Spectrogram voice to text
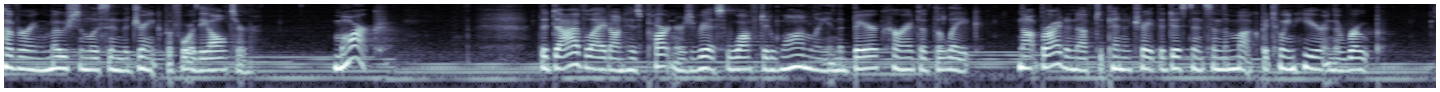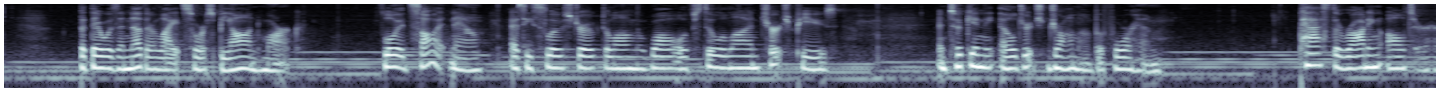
hovering motionless in the drink before the altar. Mark! The dive light on his partner's wrist wafted wanly in the bare current of the lake, not bright enough to penetrate the distance in the muck between here and the rope. But there was another light source beyond Mark. Floyd saw it now as he slow stroked along the wall of still aligned church pews and took in the eldritch drama before him. Past the rotting altar,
